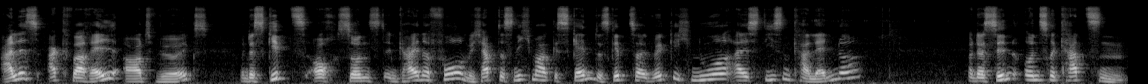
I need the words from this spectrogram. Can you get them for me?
Alles Aquarell-Artworks. Und das gibt es auch sonst in keiner Form. Ich habe das nicht mal gescannt. Das gibt es halt wirklich nur als diesen Kalender. Und das sind unsere Katzen.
